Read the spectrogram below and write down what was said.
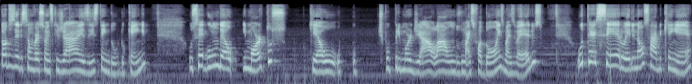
Todos eles são versões que já existem do, do Kang. O segundo é o Immortus, que é o, o- o tipo primordial lá, um dos mais fodões, mais velhos. O terceiro, ele não sabe quem é,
